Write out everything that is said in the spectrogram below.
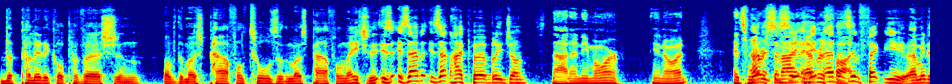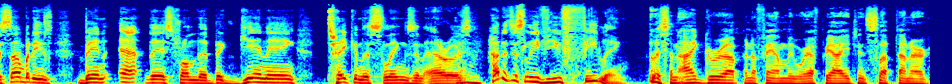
the political perversion of the most powerful tools of the most powerful nation. Is, is that is that hyperbole, John? It's not anymore. You know what? It's worse than I ever how thought. How does it affect you? I mean, as somebody who's been at this from the beginning, taking the slings and arrows, yeah. how does this leave you feeling? Listen, I grew up in a family where FBI agents slept on our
